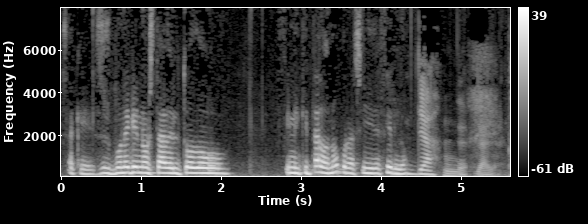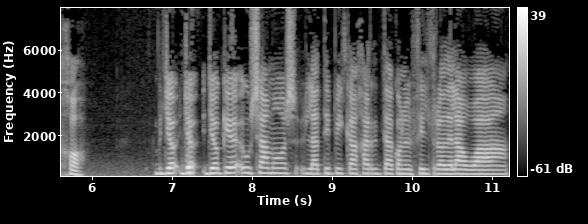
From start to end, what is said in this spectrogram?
O sea que se supone que no está del todo finiquitado, ¿no? Por así decirlo. Ya. Ya, ya. ya. Jo. Yo, yo, yo que usamos la típica jarrita con el filtro del agua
